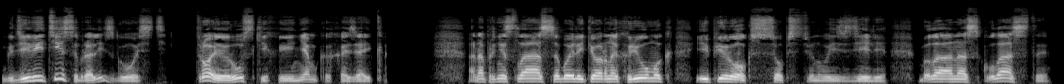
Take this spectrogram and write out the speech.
К девяти собрались гости, трое русских и немка-хозяйка. Она принесла с собой ликерных рюмок и пирог с собственного изделия. Была она скуластая,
